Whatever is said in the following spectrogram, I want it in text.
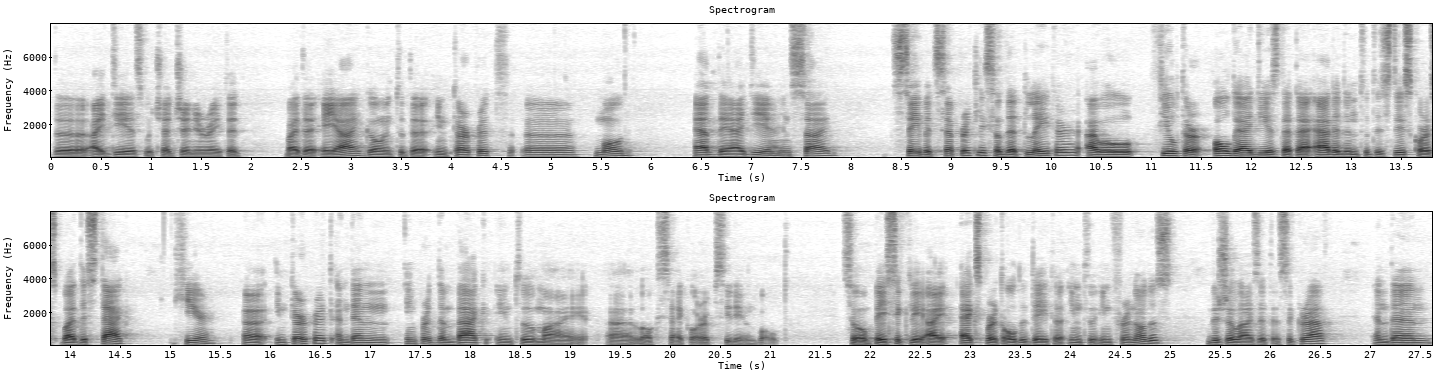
the ideas which I generated by the AI, go into the interpret uh, mode, add the idea inside, save it separately so that later I will filter all the ideas that I added into this discourse by this tag here, uh, interpret, and then import them back into my uh, Logseq or Obsidian Vault. So basically I export all the data into Infranodus, visualize it as a graph, and then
